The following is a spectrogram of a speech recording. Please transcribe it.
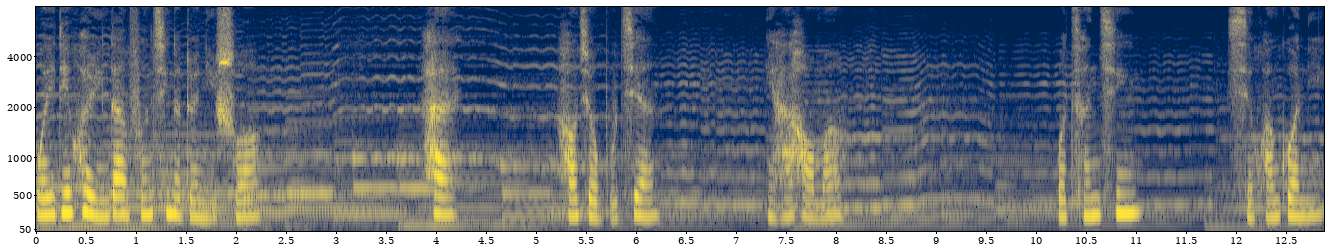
我一定会云淡风轻的对你说：“嗨，好久不见，你还好吗？我曾经喜欢过你。”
